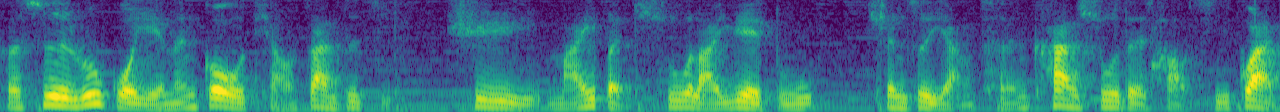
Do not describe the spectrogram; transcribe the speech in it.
可是如果也能够挑战自己，去买一本书来阅读，甚至养成看书的好习惯，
